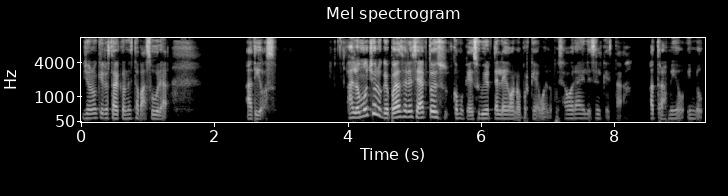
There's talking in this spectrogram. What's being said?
yo no quiero estar con esta basura, adiós. A lo mucho lo que puede hacer ese acto es como que subirte el ego, ¿no? Porque, bueno, pues ahora él es el que está atrás mío y no,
